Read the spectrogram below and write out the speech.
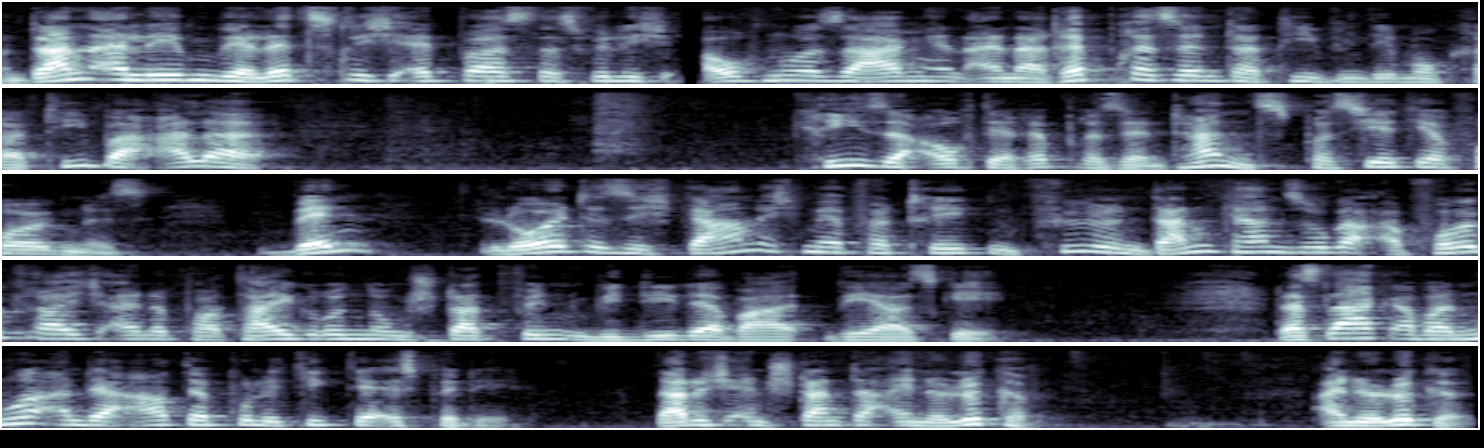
Und dann erleben wir letztlich etwas, das will ich auch nur sagen, in einer repräsentativen Demokratie bei aller Krise auch der Repräsentanz passiert ja Folgendes. Wenn Leute sich gar nicht mehr vertreten fühlen, dann kann sogar erfolgreich eine Parteigründung stattfinden wie die der WASG. Das lag aber nur an der Art der Politik der SPD. Dadurch entstand da eine Lücke. Eine Lücke.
